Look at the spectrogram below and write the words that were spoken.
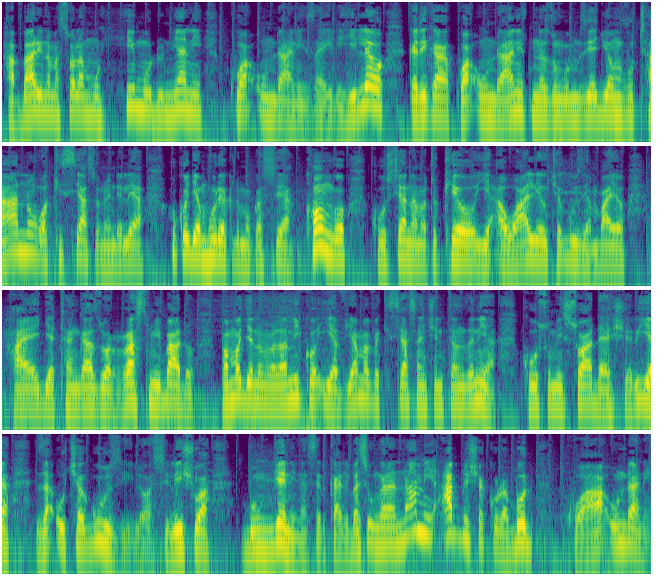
habari na masuala muhimu duniani kwa undani zaidi. Hii leo katika Kwa Undani tunazungumzia juu ya mvutano wa kisiasa unaoendelea huko Jamhuri ya Kidemokrasia ya Kongo kuhusiana na matokeo ya awali ya uchaguzi ambayo hayajatangazwa rasmi bado, pamoja na malalamiko ya vyama vya kisiasa nchini Tanzania kuhusu miswada ya sheria za uchaguzi iliyowasilishwa bungeni na serikali. Basi ungana nami Abdu Shakur Abud kwa undani.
